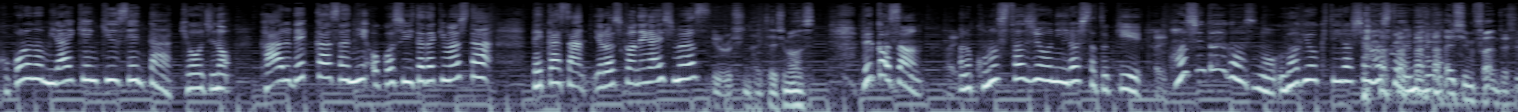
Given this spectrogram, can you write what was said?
心の未来研究センター教授のカール・ベッカーさんにお越しいただきました。ベッカーさんよろしくお願いします。よろしくお願いいたします。ベッカーさん、はい、あのこのスタジオにいらした時、はい、阪神タイガースの上着を着ていらっしゃいましたよね。阪神ファンです。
